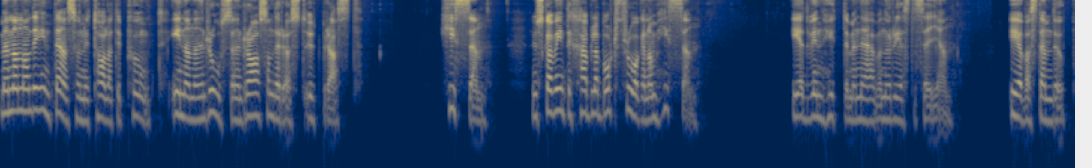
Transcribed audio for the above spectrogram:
Men han hade inte ens hunnit tala till punkt innan en rosenrasande röst utbrast. Hissen. Nu ska vi inte schabbla bort frågan om hissen. Edvin hytte med näven och reste sig igen. Eva stämde upp.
